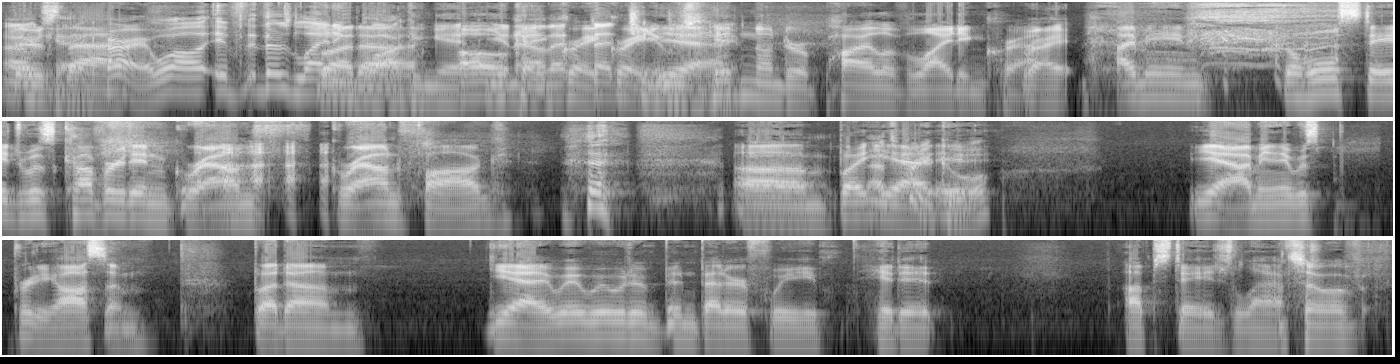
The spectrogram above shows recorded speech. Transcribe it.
there's Okay. that. All right. Well, if there's lighting But, uh, blocking it, Oh, you know that, great, that great. It was Yeah. hidden under a pile of lighting crap. Right. I mean, the whole stage was covered in ground ground fog. um, but That's yeah, pretty cool. it- yeah, I mean, it was pretty awesome. But um, yeah, it, it would have been better if we hit it upstage left. So of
